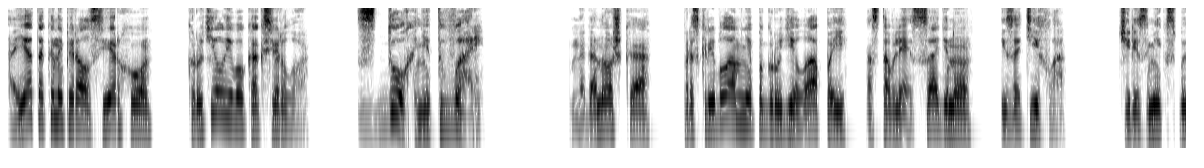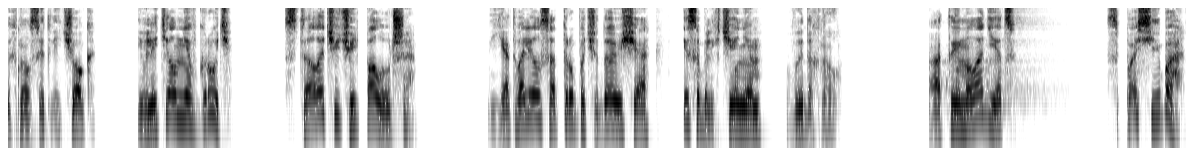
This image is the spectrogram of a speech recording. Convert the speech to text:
а я так и напирал сверху, крутил его как сверло. «Сдохни, тварь!» Многоножка проскребла мне по груди лапой, оставляя ссадину, и затихла. Через миг вспыхнул светлячок и влетел мне в грудь. Стало чуть-чуть получше. Я отвалился от трупа чудовища и с облегчением выдохнул. «А ты молодец!» «Спасибо!»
